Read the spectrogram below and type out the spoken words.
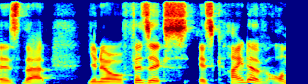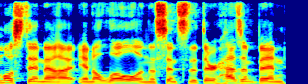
is that you know, physics is kind of almost in a in a lull in the sense that there hasn't been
